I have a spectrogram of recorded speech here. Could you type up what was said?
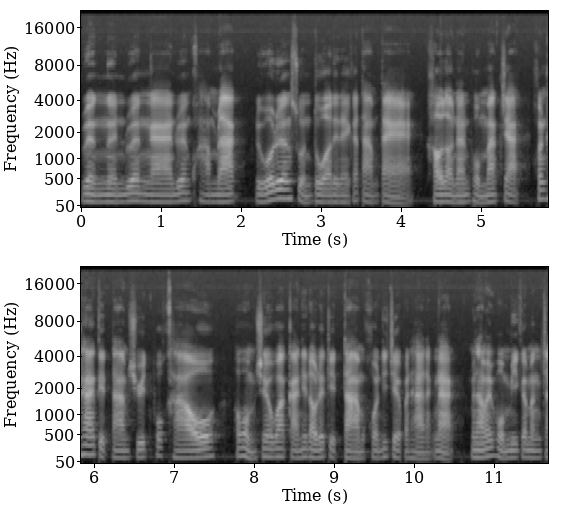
เรื่องเงินเรื่องงาน เรื่องความรัก หรือว่าเรื่องส่วนตัวใดๆก็ตามแต่ เขาเหล่านั้นผมมักจะค่อนข้างติดตามชีวิตพวกเขา เพราะผมเชื่อว่าการที่เราได้ติดตามคนที่เจอปัญหาหนักๆมันทำให้ผมมีกำลังใจ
